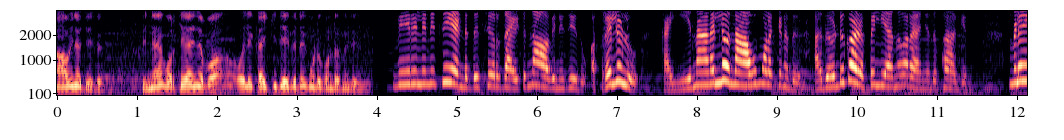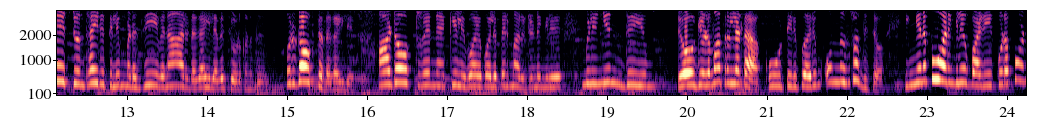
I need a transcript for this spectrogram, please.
നാവിനാണ് ചെയ്തത്. പിന്നെ കുറച്ച് കഴിഞ്ഞപ്പോ ഒരു കൈക്ക് ചെയ്തിട്ട് ഇങ്ങോട്ട് കൊണ്ടുവന്നു ചെയ്തു. വിരലിന് ചെയ്യേണ്ടത് ചെറുതായിട്ട് നാവിന് ചെയ്തു. അത്രയല്ലേ ഉള്ളൂ. കൈന്നാണല്ലോ നാവ് മുളയ്ക്കണത്. അതുകൊണ്ട് കുഴപ്പമില്ല എന്ന് പറയാഞ്ഞത് ഭാഗ്യം. നമ്മളെ ഏറ്റവും ധൈര്യത്തിൽ നമ്മുടെ ജീവൻ ആരുടെ കയ്യിലാണ് വെച്ചു കൊടുക്കുന്നത് ഒരു ഡോക്ടറുടെ കയ്യിൽ ആ ഡോക്ടർ എന്നെ കിളി പോയ പോലെ പെരുമാറിയിട്ടുണ്ടെങ്കിൽ മിളിഞ്ഞ് എന്ത് ചെയ്യും? രോഗികൾ മാത്രമല്ല കേട്ടാ കൂട്ടിരിപ്പുകാരും ഒന്ന് ശ്രദ്ധിച്ചോ? ഇങ്ങനെ പോവാണെങ്കിൽ വഴി കൂടെ പോണ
